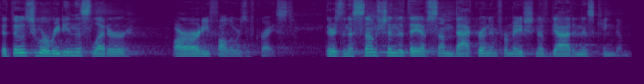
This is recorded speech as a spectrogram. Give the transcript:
that those who are reading this letter are already followers of Christ. There's an assumption that they have some background information of God and his kingdom.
